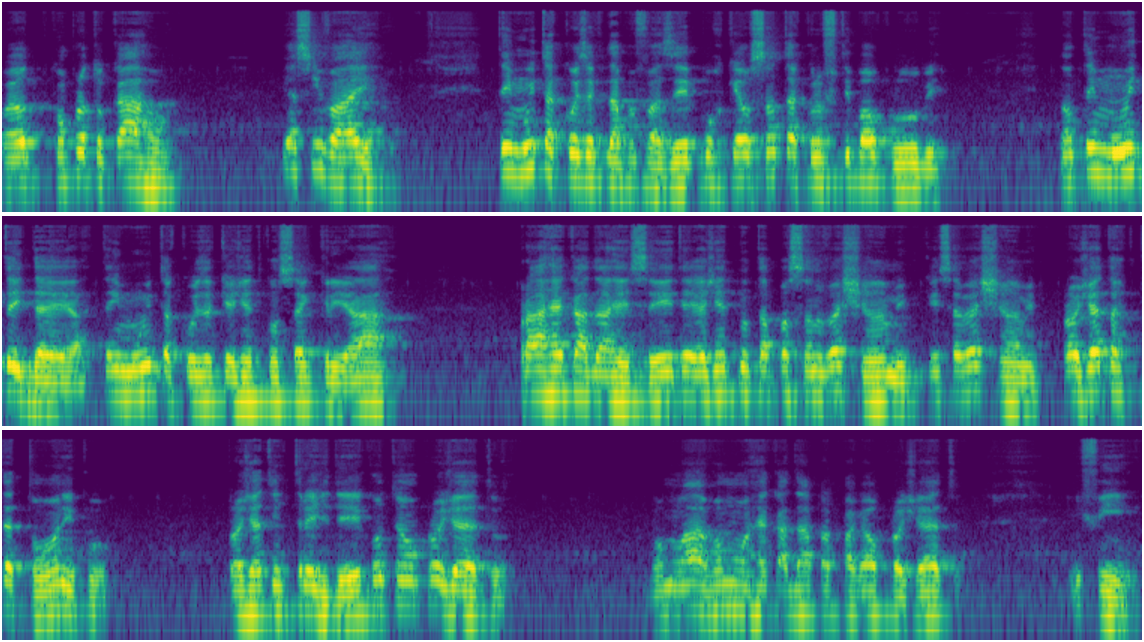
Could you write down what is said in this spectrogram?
É compra outro carro. E assim vai. Tem muita coisa que dá para fazer porque é o Santa Cruz Futebol Clube. Então tem muita ideia, tem muita coisa que a gente consegue criar para arrecadar receita e a gente não está passando vexame, porque isso é vexame. Projeto arquitetônico, projeto em 3D, quanto é um projeto? Vamos lá, vamos arrecadar para pagar o projeto. Enfim,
